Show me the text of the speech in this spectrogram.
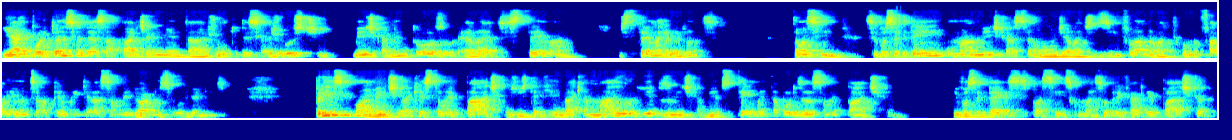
E a importância dessa parte alimentar junto desse ajuste medicamentoso, ela é de extrema, de extrema relevância. Então, assim, se você tem uma medicação onde ela te desinflama, ela, como eu falei antes, ela tem uma interação melhor no seu organismo. Principalmente na questão hepática. A gente tem que lembrar que a maioria dos medicamentos tem metabolização hepática. E você pega esses pacientes com uma sobrecarga hepática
